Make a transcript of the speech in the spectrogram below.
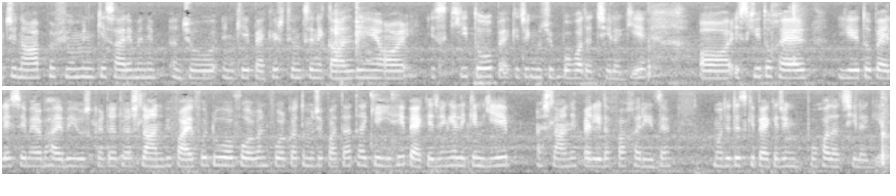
जनाब परफ्यूम इनके सारे मैंने, जो इनके पैकेट्स थे, उनसे निकाल दिए हैं और इसकी तो पैकेजिंग मुझे बहुत अच्छी लगी है। और इसकी तो खैर, ये तो पहले से मेरा भाई भी यूज़ करता था असलान भी फाइव फोर टू और फोर वन फोर का तो मुझे पता था कि यही पैकेजिंग है, लेकिन ये असलान ने पहली दफ़ा ख़रीदा। है मुझे तो इसकी पैकेजिंग बहुत अच्छी लगी है।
